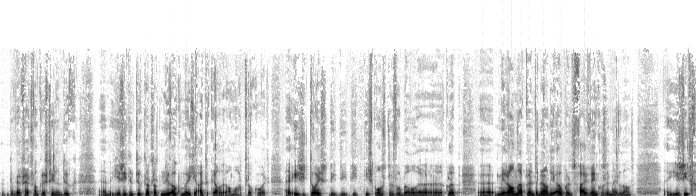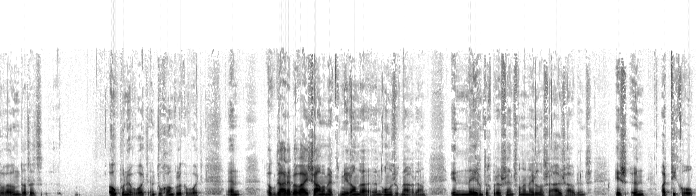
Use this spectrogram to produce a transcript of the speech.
de website van Christine Duc. En je ziet natuurlijk dat dat nu ook een beetje uit de kelder allemaal getrokken wordt. Uh, Easy Toys, die, die, die, die sponsort een voetbalclub. Uh, Miranda.nl, die opent vijf winkels in Nederland. je ziet gewoon dat het opener wordt en toegankelijker wordt. En ook daar hebben wij samen met Miranda een onderzoek naar gedaan. In 90% van de Nederlandse huishoudens is een artikel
